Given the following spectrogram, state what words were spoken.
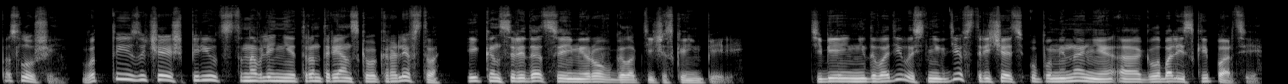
Послушай, вот ты изучаешь период становления Тронтарианского королевства и консолидации миров Галактической империи. Тебе не доводилось нигде встречать упоминание о глобалистской партии?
